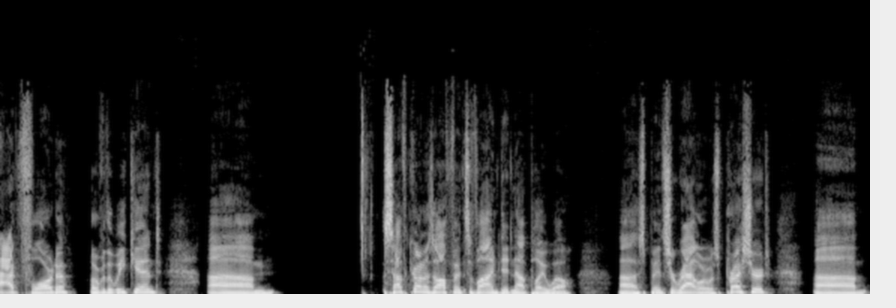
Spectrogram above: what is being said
at Florida over the weekend. Um, South Carolina's offensive line did not play well. Uh, Spencer Rattler was pressured. Um,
